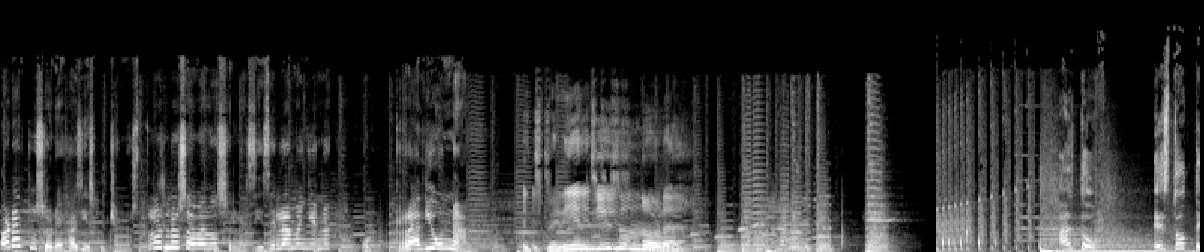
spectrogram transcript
Para tus orejas y escúchanos todos los sábados a las 10 de la mañana por Radio UNAM. Experiencia sonora. ¡Alto! Esto te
